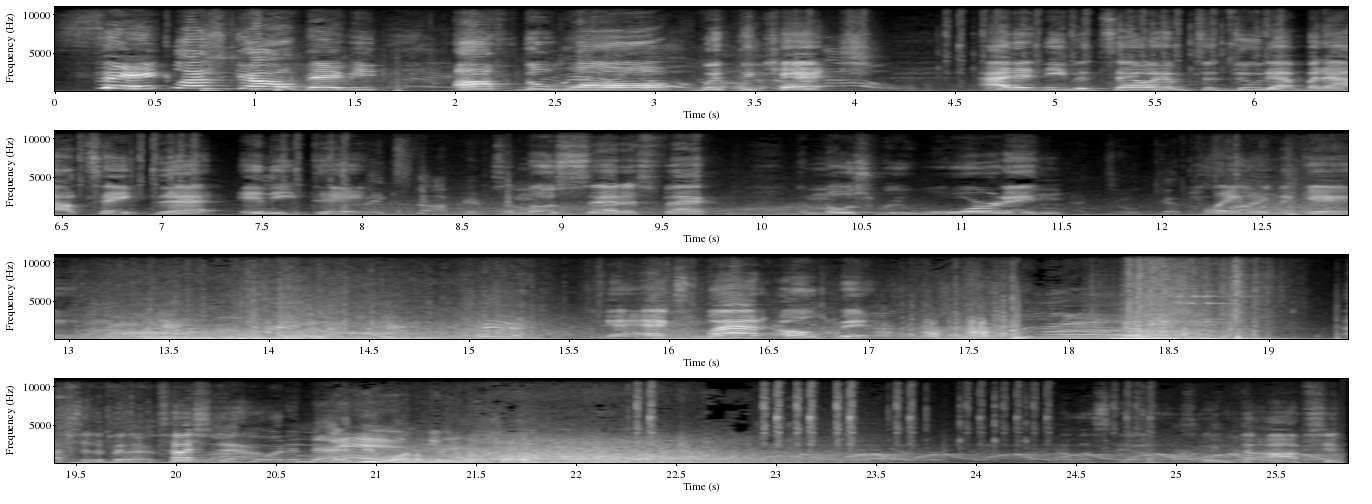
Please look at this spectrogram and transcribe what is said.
sick. Let's go, baby. Off the wall with the catch. I didn't even tell him to do that, but I'll take that any day. Big stop here. It's the most satisfactory, the most rewarding play in the game. Look at X wide open. That should have been a lot more touchdown. than that if you want to win. Now let's go. Let's go with the option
